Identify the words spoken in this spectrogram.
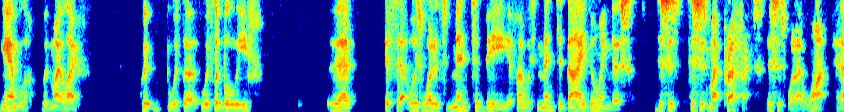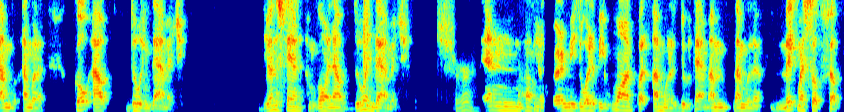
gambler with my life, with, with the with the belief that if that was what it's meant to be, if I was meant to die doing this, this is this is my preference. This is what I want, and I'm I'm going to go out doing damage. Do you understand? I'm going out doing damage. Sure. And wow. you know, burn me, do whatever you want, but I'm going to do them. I'm I'm going to make myself felt.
